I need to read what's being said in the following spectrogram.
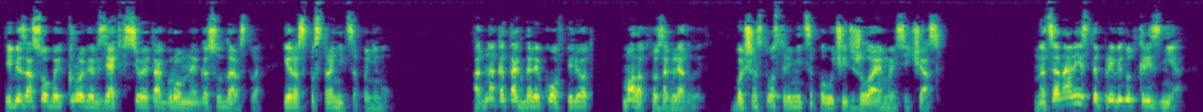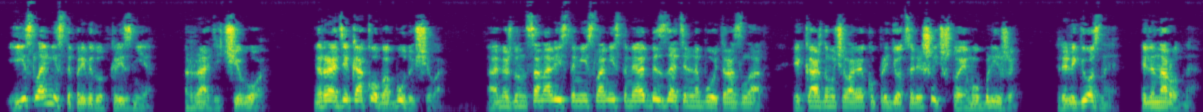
и без особой крови взять все это огромное государство и распространиться по нему? Однако так далеко вперед мало кто заглядывает. Большинство стремится получить желаемое сейчас. Националисты приведут к резне, и исламисты приведут к резне. Ради чего? Ради какого будущего? А между националистами и исламистами обязательно будет разлад, и каждому человеку придется решить, что ему ближе – религиозное или народное.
